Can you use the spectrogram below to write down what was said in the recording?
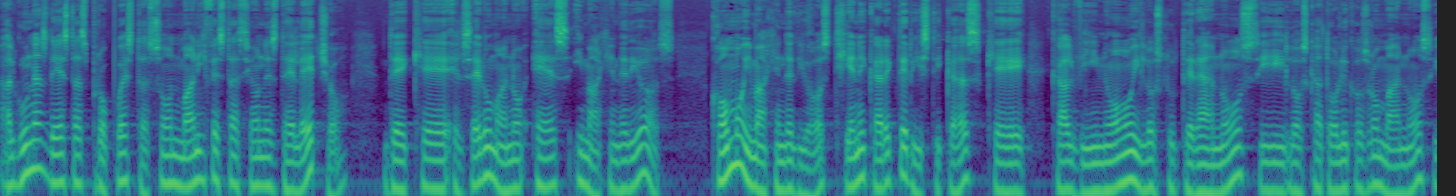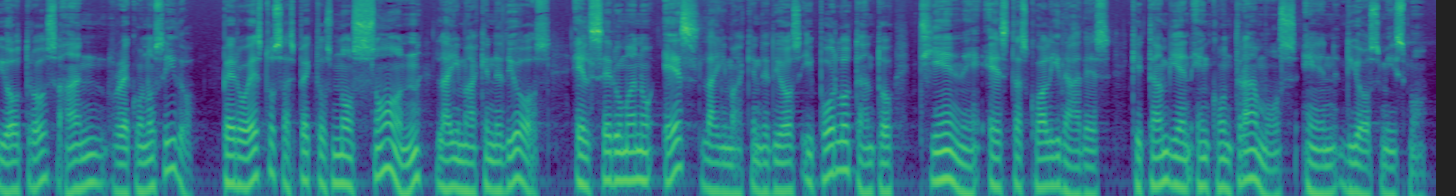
Algunas de estas propuestas son manifestaciones del hecho de que el ser humano es imagen de Dios. Como imagen de Dios tiene características que Calvino y los luteranos y los católicos romanos y otros han reconocido. Pero estos aspectos no son la imagen de Dios, el ser humano es la imagen de Dios y por lo tanto tiene estas cualidades que también encontramos en Dios mismo.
